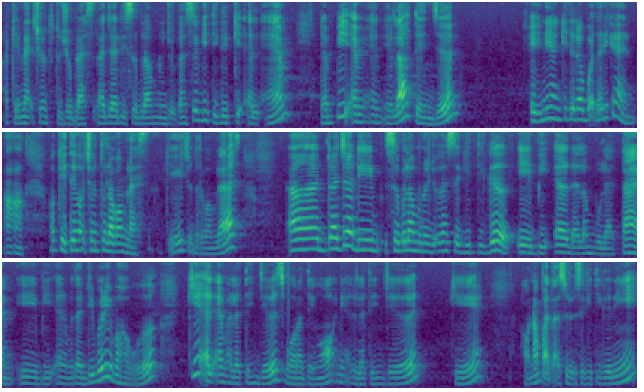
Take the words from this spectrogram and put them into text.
Okay, next contoh 17. Raja di sebelah menunjukkan segitiga KLM dan PMN ialah tangent Eh, ni yang kita dah buat tadi kan? Uh-huh. Okey, tengok contoh 18. Okey, contoh 18. Uh, darjah di sebelah menunjukkan segitiga ABL dalam bulatan. ABL. Diberi bahawa KLM adalah tangent. Semua orang tengok. Ni adalah tangent. Okey. Awak nampak tak sudut segitiga ni?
